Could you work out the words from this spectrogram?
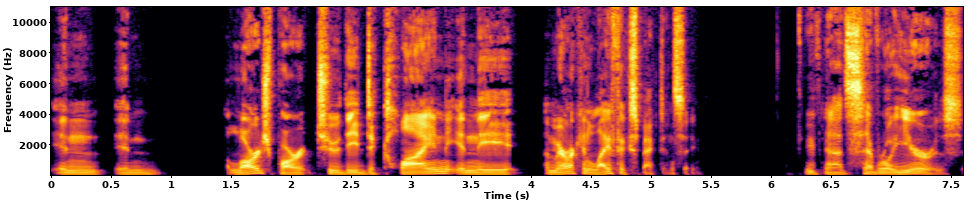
in, in large part to the decline in the American life expectancy. We've now had several years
